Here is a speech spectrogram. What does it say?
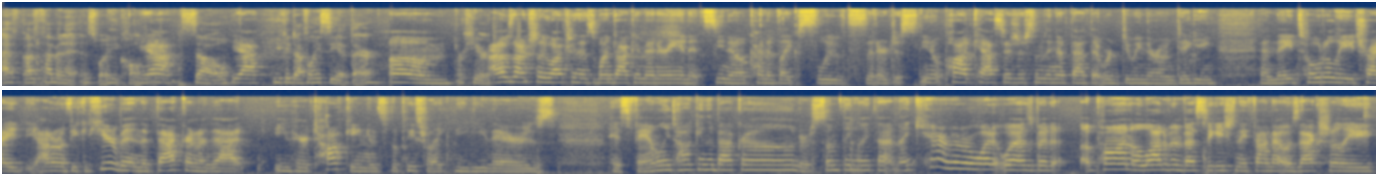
eff- effeminate, is what he called it. Yeah. it. So Yeah. you can definitely see it there Um. or hear. it. I was actually watching this one documentary, and it's you know kind of like sleuths that are just you know podcasters or something like that that were doing their own digging, and they totally tried. I don't know if you could hear, but in the background of that, you hear talking, and so the police were like, maybe there's his family talking in the background or something like that, and I can't remember what it was, but upon a lot of investigation, they found out it was actually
